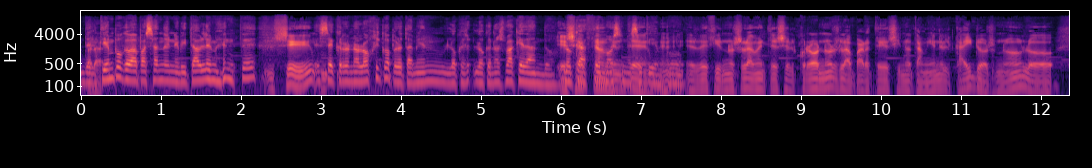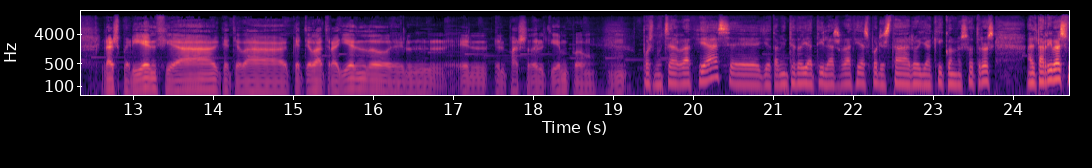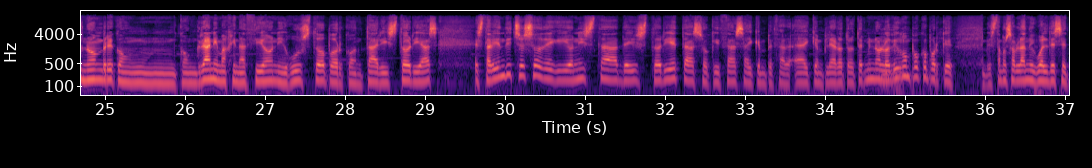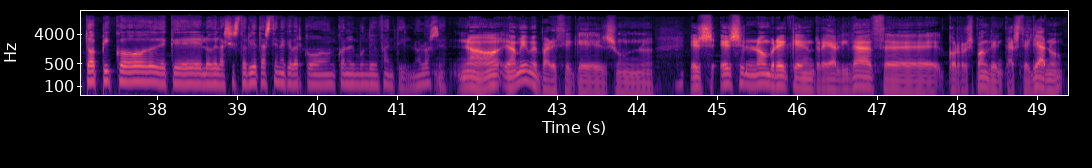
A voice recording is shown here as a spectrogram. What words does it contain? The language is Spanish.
del tiempo que va pasando inevitablemente, sí. ese cronológico, pero también lo que, lo que nos va quedando, lo que hacemos en ese tiempo. Es decir, no solamente es el Cronos, la parte, sino también el Kairos, ¿no? Lo, la experiencia que te va, que te va trayendo el, el, paso del tiempo. Mm. Pues muchas gracias. Eh, yo también te doy a ti las gracias por estar hoy aquí con nosotros. Altarriba es un hombre con, con, gran imaginación y gusto por contar historias. ¿Está bien dicho eso de guionista de historietas o quizás hay que empezar, hay que emplear otro término? Lo digo un poco porque estamos hablando igual de ese tópico de que lo de las historietas tiene que ver con, con el mundo infantil. No lo sé. No, a mí me parece que es un es, es el nombre que en realidad eh, corresponde en castellano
